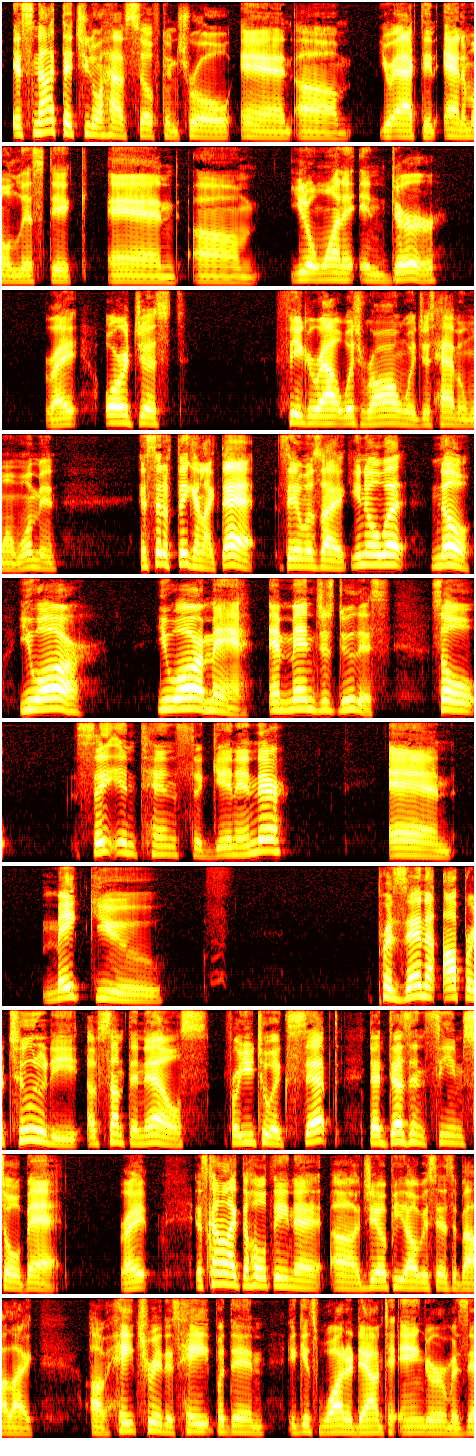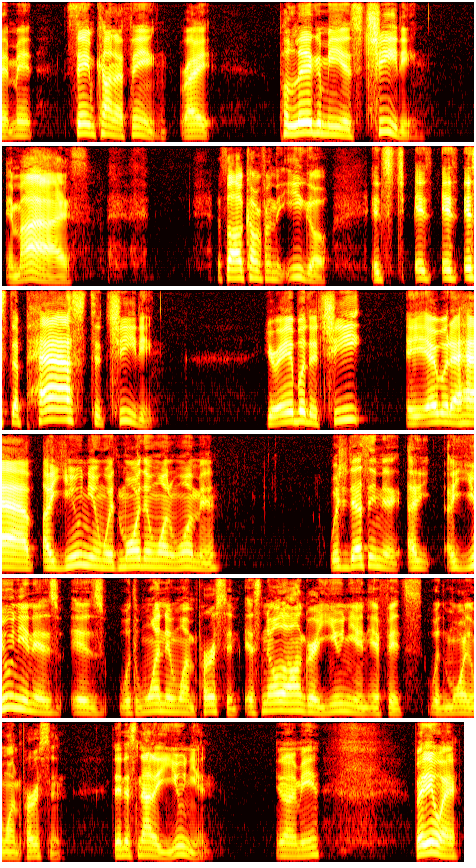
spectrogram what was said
it's not that you don't have self control and um, you're acting animalistic and um, you don't want to endure, right? Or just figure out what's wrong with just having one woman. Instead of thinking like that, Sam was like, you know what? No, you are. You are a man. And men just do this. So Satan tends to get in there and make you present an opportunity of something else for you to accept that doesn't seem so bad, right? It's kind of like the whole thing that uh, JLP always says about like uh, hatred is hate, but then it gets watered down to anger and resentment. Same kind of thing, right? Polygamy is cheating, in my eyes. It's all coming from the ego. It's it's it's the path to cheating. You're able to cheat, and you're able to have a union with more than one woman, which doesn't a, a union is is with one and one person. It's no longer a union if it's with more than one person. Then it's not a union. You know what I mean? But anyway,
